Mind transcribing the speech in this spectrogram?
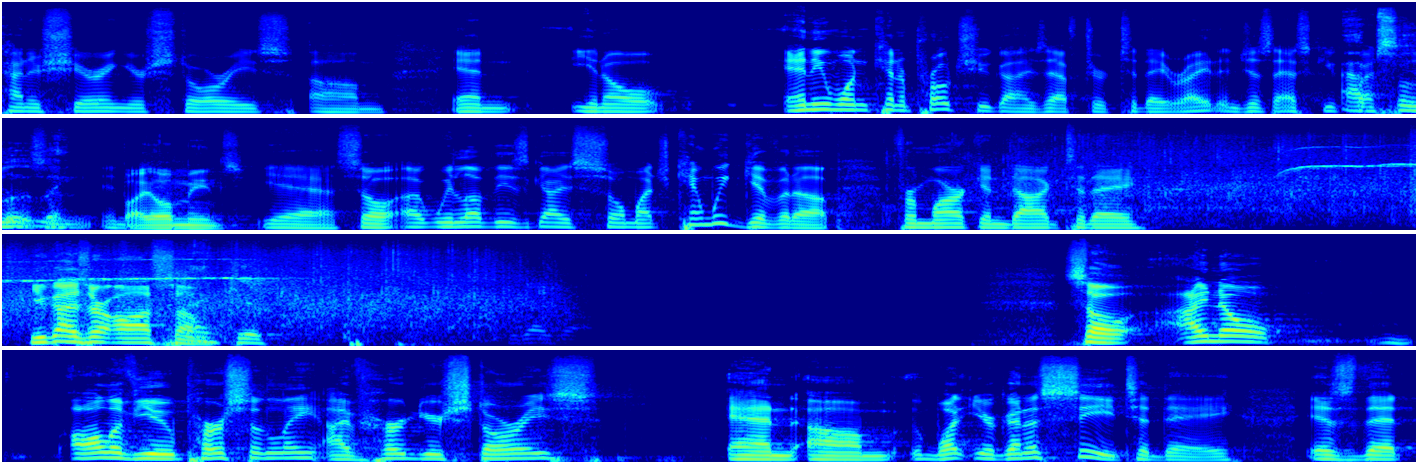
kind of sharing your stories. Um, and you know, anyone can approach you guys after today, right? And just ask you Absolutely. questions. And, and By all means. Yeah. So uh, we love these guys so much. Can we give it up for Mark and Dog today? You guys are awesome. Thank you. So I know all of you personally. I've heard your stories, And um, what you're going to see today is that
